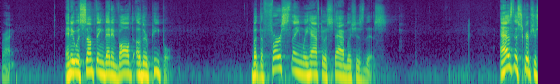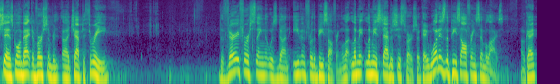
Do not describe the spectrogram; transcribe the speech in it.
right? And it was something that involved other people. But the first thing we have to establish is this. As the scripture says, going back to verse number uh, chapter 3, the very first thing that was done, even for the peace offering. Let, let, me, let me establish this first, okay? What does the peace offering symbolize? Okay?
